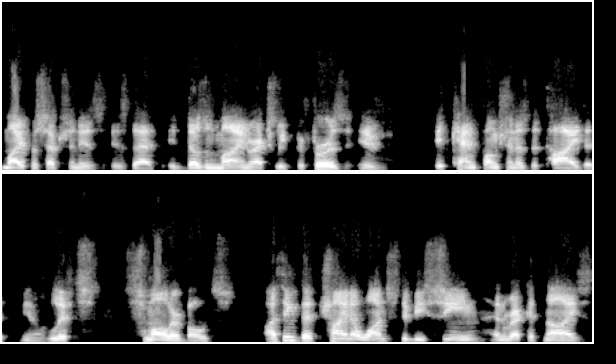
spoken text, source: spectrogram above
my perception is is that it doesn't mind or actually prefers if it can function as the tide that you know lifts smaller boats. I think that China wants to be seen and recognized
